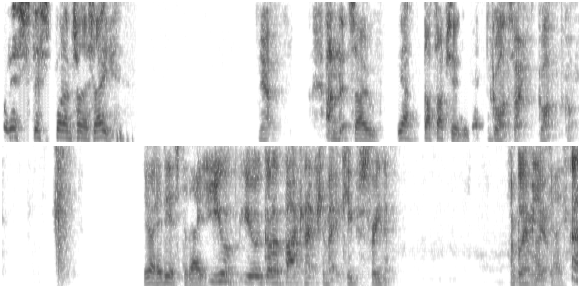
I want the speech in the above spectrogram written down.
Well, this this is what I'm trying to say. Yeah. And the, so yeah, that's absolutely. Go on. Sorry. Go on. Go on. You're hideous today. You you got a bad connection, mate. It keeps freezing. I'm blaming you. Okay.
